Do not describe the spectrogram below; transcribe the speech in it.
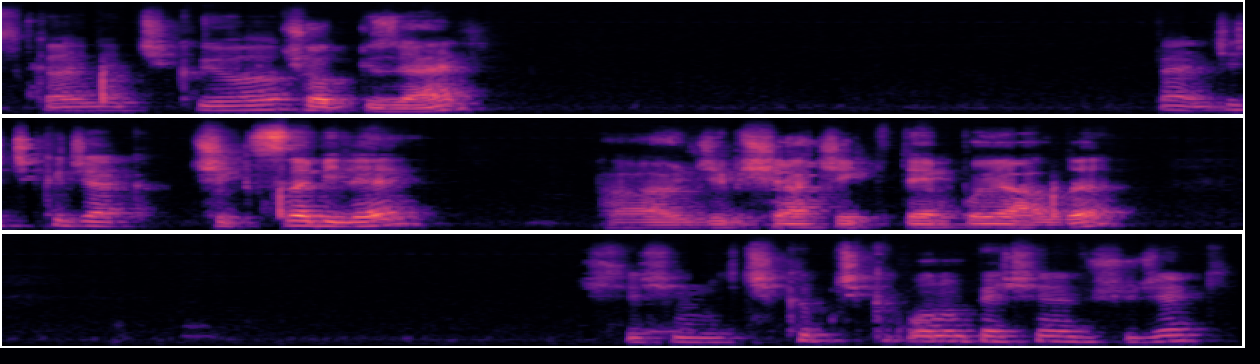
Skynet çıkıyor. Çok güzel. Bence çıkacak. Çıksa bile Aa, önce bir şah çekti. Tempoyu aldı. İşte şimdi çıkıp çıkıp onun peşine düşecek.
